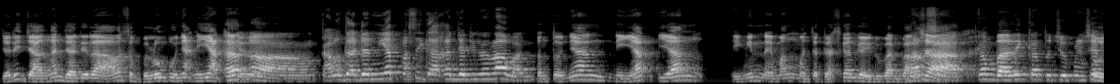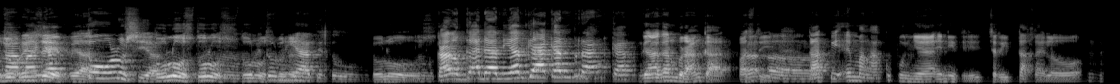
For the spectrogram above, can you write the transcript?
Jadi jangan jadi relawan sebelum punya niat Eh, gitu. eh, kalau gak ada niat pasti gak akan jadi relawan. Tentunya niat yang ingin memang mencerdaskan kehidupan Bangsa bangsa. kembali ke tujuh prinsip Tujuh namanya prinsip, ya. tulus ya. Tulus, tulus, Hmm, tulus. Itu bener. niat itu. Tulus. Kalau gak ada niat gak akan berangkat. Nggak akan berangkat pasti. Eh, eh. Tapi emang aku punya ini sih cerita kalau Hmm.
